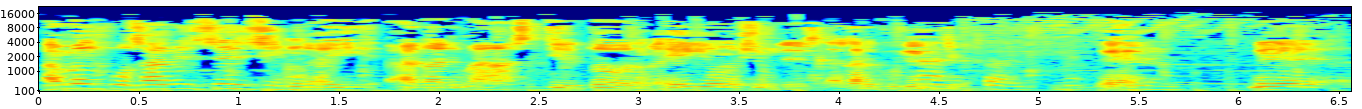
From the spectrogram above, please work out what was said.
あんまりこうサービス精神がいいあのありますっていうと、なんか営業の人みたいですか、明るく元気ですね。ねで、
